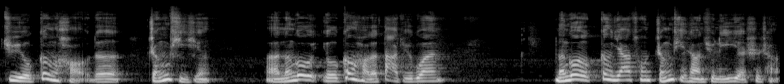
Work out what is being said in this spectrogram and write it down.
具有更好的整体性，啊，能够有更好的大局观。能够更加从整体上去理解市场，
